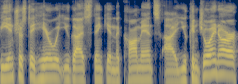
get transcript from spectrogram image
be interested to hear what you guys think in the comments. Uh, you can join our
